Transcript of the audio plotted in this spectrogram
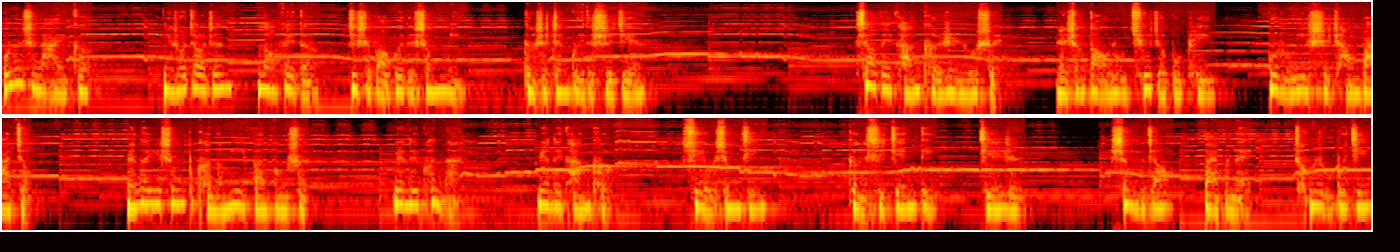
无论是哪一个，你若较真，浪费的既是宝贵的生命，更是珍贵的时间。笑对坎坷任如水，人生道路曲折不平，不如意事常八九。人的一生不可能一帆风顺，面对困难，面对坎坷，需有胸襟，更需坚定、坚韧。胜不骄，败不馁，宠辱不惊，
